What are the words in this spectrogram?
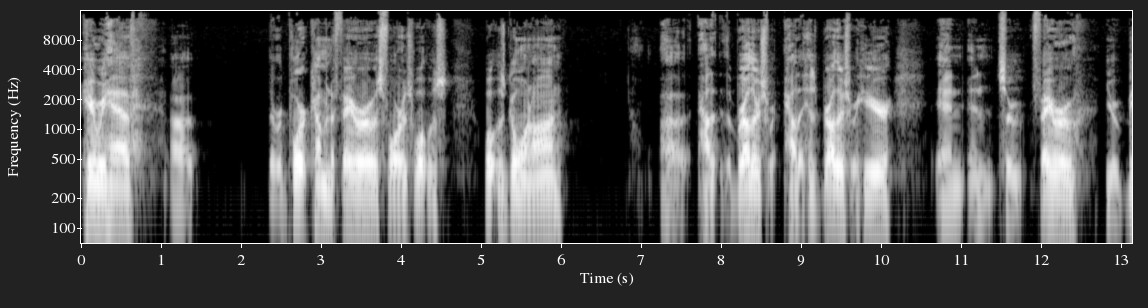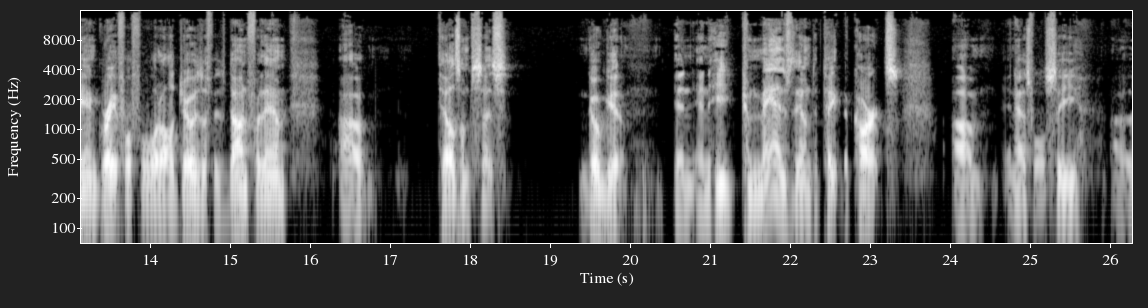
here we have uh, the report coming to Pharaoh as far as what was what was going on, uh, how the brothers were, how that his brothers were here, and and so Pharaoh, you're being grateful for what all Joseph has done for them. Uh, tells them says, "Go get them." and, and he commands them to take the carts. Um, and as we'll see uh,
